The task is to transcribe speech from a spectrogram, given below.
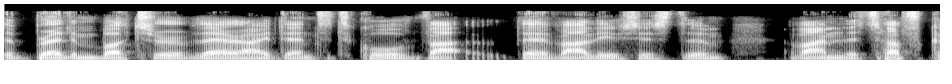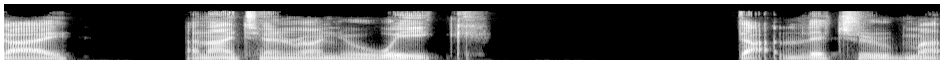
the bread and butter of their identity, core va- their value system of I'm the tough guy, and I turn around you're weak, that literally ma-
